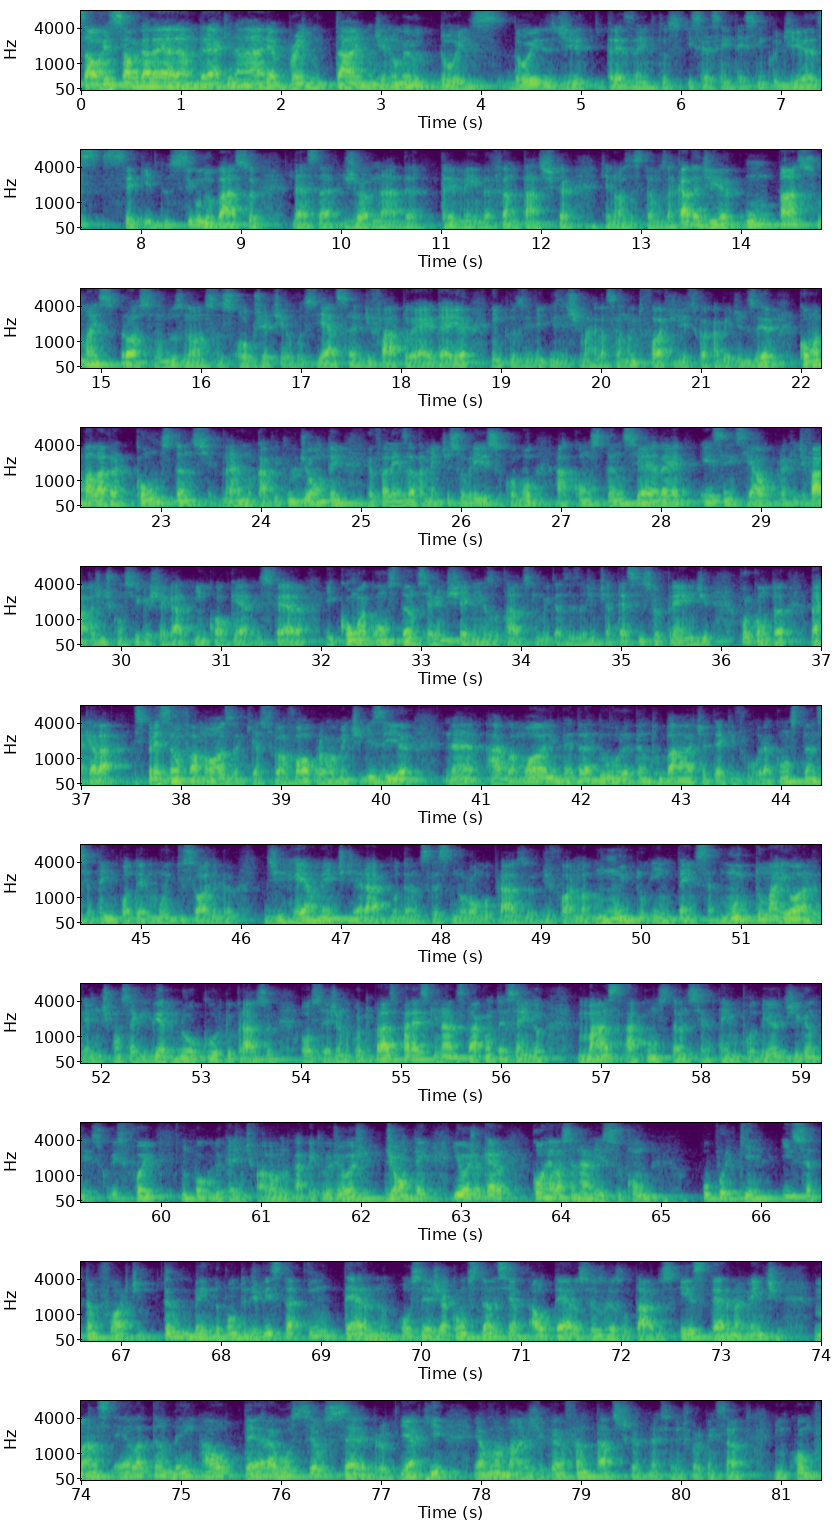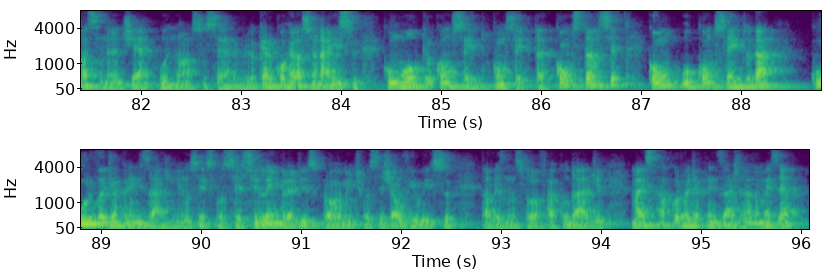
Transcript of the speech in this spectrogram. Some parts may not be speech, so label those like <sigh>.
Salve, salve galera! André aqui na área, Brain Time de número 2. 2 de 365 dias seguidos. Segundo passo, dessa jornada tremenda, fantástica, que nós estamos a cada dia um passo mais próximo dos nossos objetivos. E essa, de fato, é a ideia. Inclusive, existe uma relação muito forte disso que eu acabei de dizer com a palavra constância. Né? No capítulo de ontem, eu falei exatamente sobre isso, como a constância ela é essencial para que, de fato, a gente consiga chegar em qualquer esfera e com a constância a gente chega em resultados que muitas vezes a gente até se surpreende por conta daquela expressão famosa que a sua avó provavelmente dizia, né? Água mole em pedra dura, tanto bate até que fura. A constância tem um poder muito sólido de realmente gerar mudanças no longo prazo de forma muito intensa, muito maior do que a gente consegue ver no curto prazo. Ou seja, no curto prazo parece que nada está acontecendo, mas a constância tem um poder gigantesco. Isso foi um pouco do que a gente falou no capítulo de hoje, de ontem, e hoje eu quero correlacionar isso com o porquê isso é tão forte também do ponto de vista interno, ou seja, a constância altera os seus resultados externamente, mas ela também altera o seu cérebro. E aqui é uma mágica fantástica, né? Se a gente for pensar em quão fascinante é o nosso cérebro. Eu quero correlacionar isso com outro conceito, o conceito da constância com o conceito da curva de aprendizagem. Eu não sei se você se lembra disso, provavelmente você já ouviu isso, talvez na sua faculdade, mas a curva de aprendizagem nada mais é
